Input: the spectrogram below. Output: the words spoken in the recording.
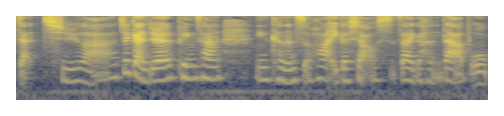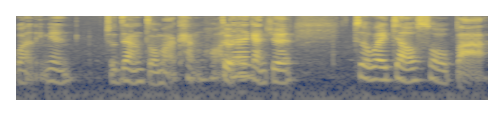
展区啦，就感觉平常你可能只花一个小时在一个很大的博物馆里面就这样走马看花，但是感觉这位教授把。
